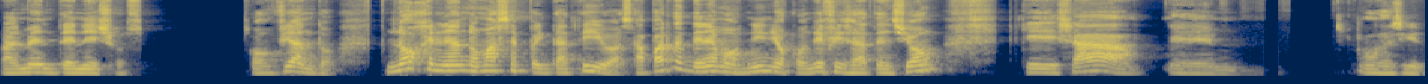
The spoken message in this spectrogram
realmente en ellos. Confiando, no generando más expectativas. Aparte tenemos niños con déficit de atención que ya, eh, vamos a decir,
